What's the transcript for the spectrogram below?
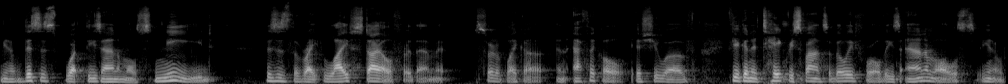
you know this is what these animals need. This is the right lifestyle for them. It's sort of like a, an ethical issue of if you're going to take responsibility for all these animals you know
